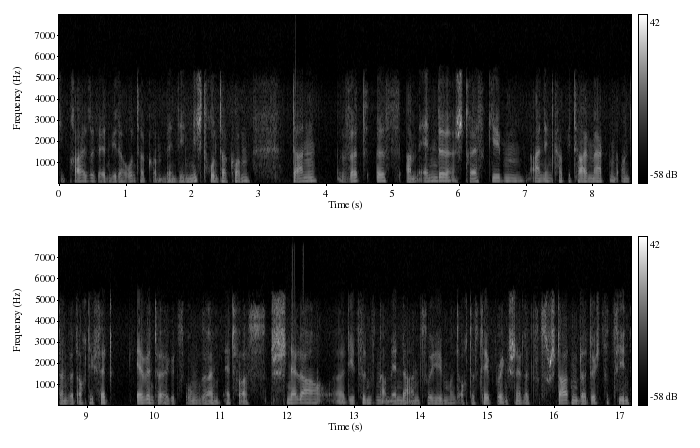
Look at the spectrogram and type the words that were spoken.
die Preise werden wieder runterkommen. Wenn wenn sie nicht runterkommen, dann wird es am Ende Stress geben an den Kapitalmärkten und dann wird auch die Fed eventuell gezwungen sein, etwas schneller äh, die Zinsen am Ende anzuheben und auch das Tapering schneller zu starten oder durchzuziehen.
